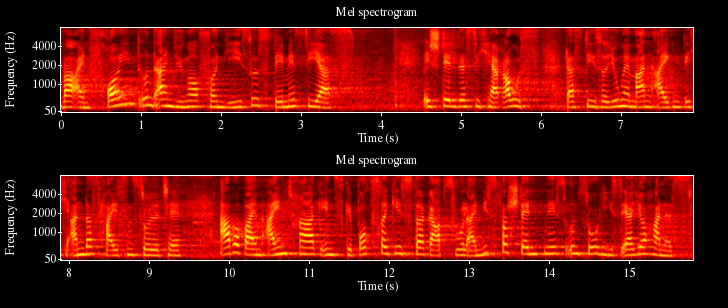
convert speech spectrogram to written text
war ein Freund und ein Jünger von Jesus, dem Messias. Es stellte sich heraus, dass dieser junge Mann eigentlich anders heißen sollte, aber beim Eintrag ins Geburtsregister gab es wohl ein Missverständnis und so hieß er Johannes.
